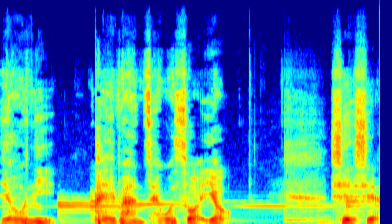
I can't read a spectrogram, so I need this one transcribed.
有你。陪伴在我左右，谢谢。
